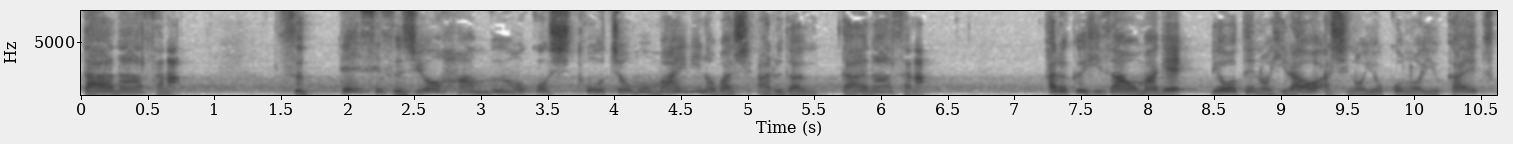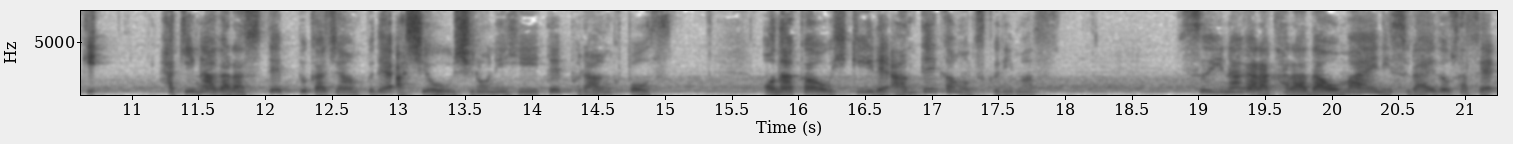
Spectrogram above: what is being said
ダーナーサナ。吸って背筋を半分起こし頭頂も前に伸ばしアルダウッダーナーサナ。軽く膝を曲げ両手のひらを足の横の床へつき吐きながらステップかジャンプで足を後ろに引いてプランクポーズ。お腹を引き入れ安定感を作ります。吸いながら体を前にスライドさせ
